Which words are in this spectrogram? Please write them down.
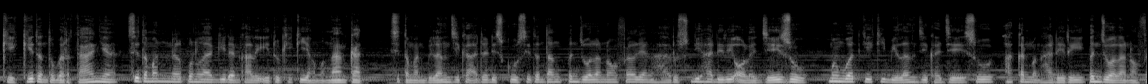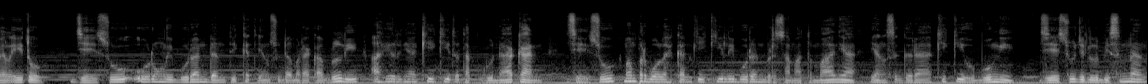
Kiki tentu bertanya, si teman menelpon lagi dan kali itu Kiki yang mengangkat. Si teman bilang jika ada diskusi tentang penjualan novel yang harus dihadiri oleh Jesu, membuat Kiki bilang jika Jesu akan menghadiri penjualan novel itu. Jesu urung liburan dan tiket yang sudah mereka beli akhirnya Kiki tetap gunakan. Jesu memperbolehkan Kiki liburan bersama temannya yang segera Kiki hubungi. Jesu jadi lebih senang,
